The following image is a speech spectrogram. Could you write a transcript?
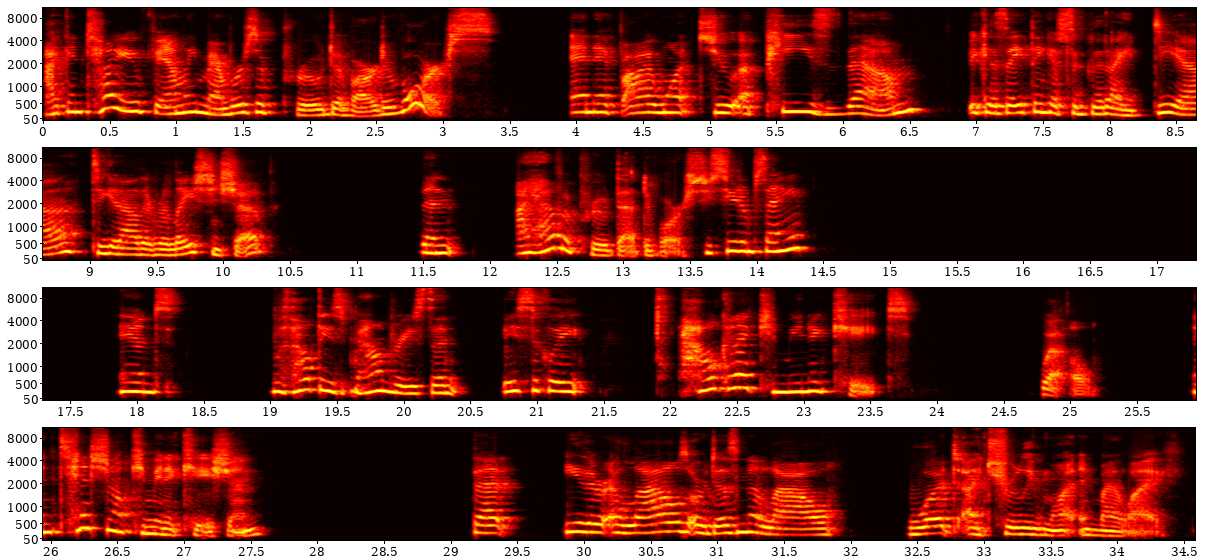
I can tell you family members approved of our divorce. And if I want to appease them because they think it's a good idea to get out of the relationship, then I have approved that divorce. You see what I'm saying? And without these boundaries, then basically, how can I communicate well? Intentional communication that either allows or doesn't allow what I truly want in my life.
